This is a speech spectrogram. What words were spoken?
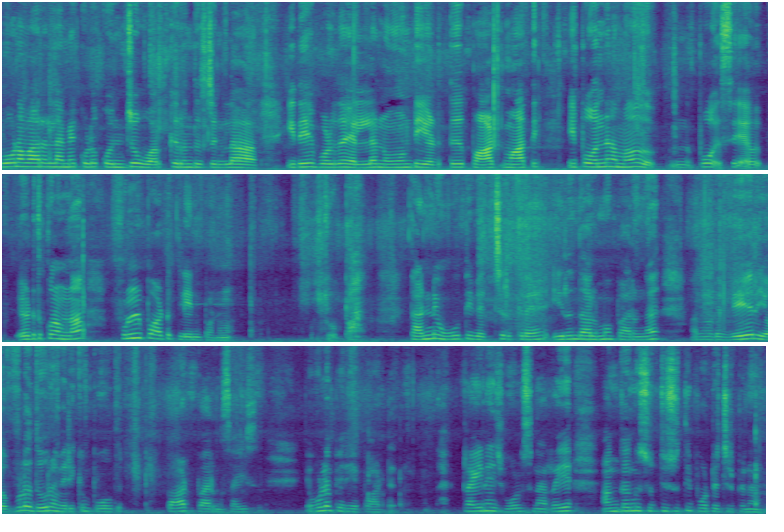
போன வாரம் எல்லாமே கூட கொஞ்சம் ஒர்க் இருந்துச்சுங்களா? இதே போல் தான் எல்லாம் நோண்டி எடுத்து பாட் மாற்றி இப்போ வந்து நம்ம போ எடுத்துக்கணும்னா எடுத்துக்கிறோம்னா ஃபுல் பாட்டு க்ளீன் பண்ணணும். சூப்பா தண்ணி ஊற்றி வச்சுருக்கிறேன். இருந்தாலும் பாருங்கள் அதனோட வேர் எவ்வளோ தூரம் வரைக்கும் போகுது. பாட் பாருங்கள் சைஸ் எவ்வளோ பெரிய பாட்டு ட்ரைனேஜ் ஹோல்ஸ் நிறைய அங்கங்கே சுற்றி சுற்றி போட்டு வச்சுருப்பேன் நான்.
